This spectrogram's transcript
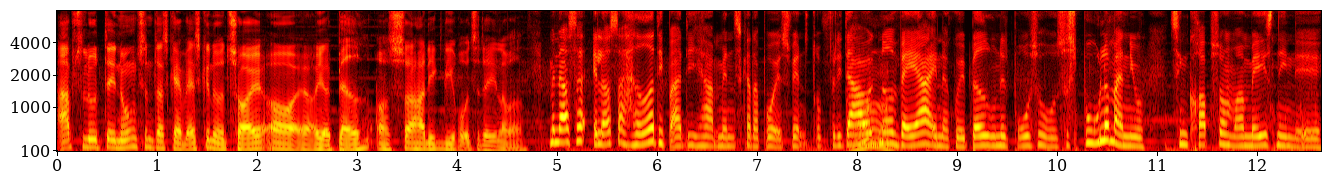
Absolut, det er nogen, som der skal vaske noget tøj og, og i bad, og så har de ikke lige råd til det, eller hvad? Men også, eller så hader de bare de her mennesker, der bor i Svendstrup. Fordi der er jo ikke noget værre, end at gå i bad uden et brusehoved. Så spuler man jo sin krop, som er med i sådan en øh,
